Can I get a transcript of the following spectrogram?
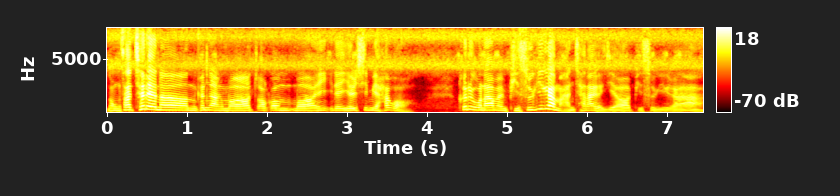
농사철에는 그냥 뭐 조금 뭐 이래 열심히 하고 그러고 나면 비수기가 많잖아, 그죠? 비수기가.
